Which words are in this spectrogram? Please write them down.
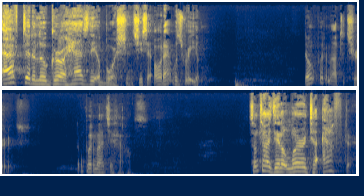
After the little girl has the abortion, she said, Oh, that was real. Don't put them out to church. Don't put them out your house. Sometimes they don't learn till after.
